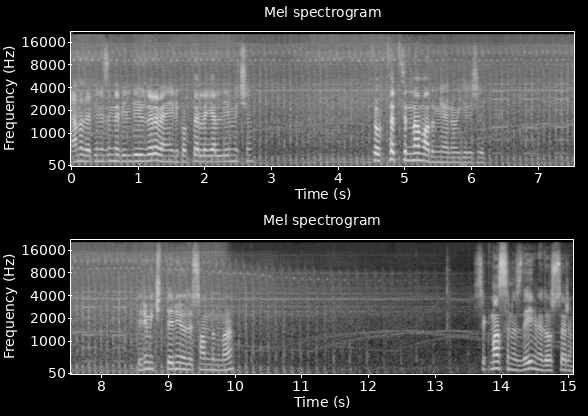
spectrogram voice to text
Yalnız hepinizin de bildiği üzere ben helikopterle geldiğim için çok da tınlamadım yani o girişi. Biri mi kilitleniyordu sandım ben. Sıkmazsınız değil mi dostlarım?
